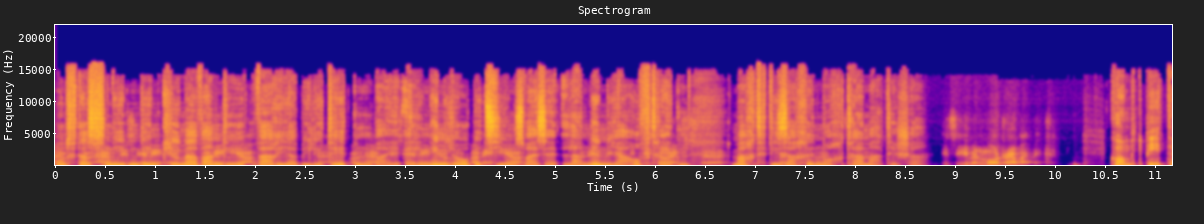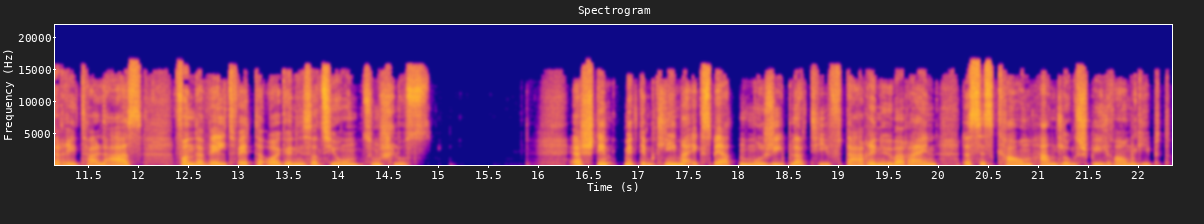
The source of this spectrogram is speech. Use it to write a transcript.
Und dass neben dem Klimawandel Variabilitäten bei El Niño bzw. La Niña auftreten, macht die Sache noch dramatischer. Kommt Peter Ritalas von der Weltwetterorganisation zum Schluss. Er stimmt mit dem Klimaexperten Mujib Latif darin überein, dass es kaum Handlungsspielraum gibt.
